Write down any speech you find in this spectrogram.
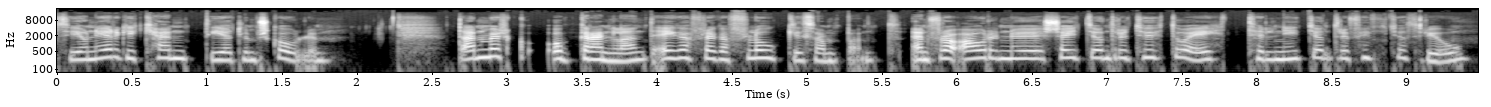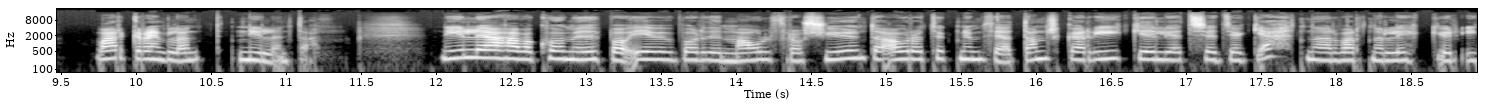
því hún er ekki kend í öllum skólum. Danmörk og Grænland eiga freka flókið samband en frá árinu 1721 til 1953 var Grænland nýlenda. Nýlega hafa komið upp á yfirborðið mál frá sjönda áratugnum þegar danska ríkið létt setja getnaðarvarnarlikjur í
